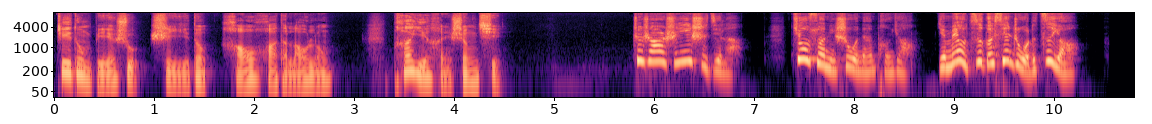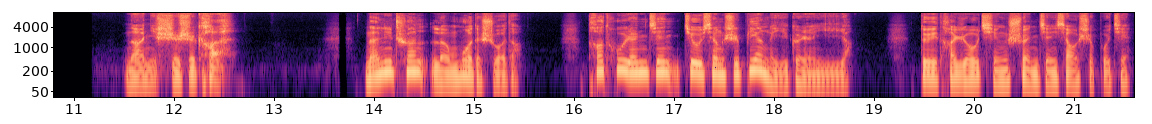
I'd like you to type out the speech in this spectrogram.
这栋别墅是一栋豪华的牢笼，他也很生气。这是二十一世纪了，就算你是我男朋友，也没有资格限制我的自由。那你试试看。”南临川冷漠的说道。他突然间就像是变了一个人一样，对他柔情瞬间消失不见，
